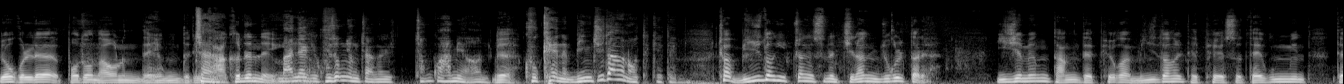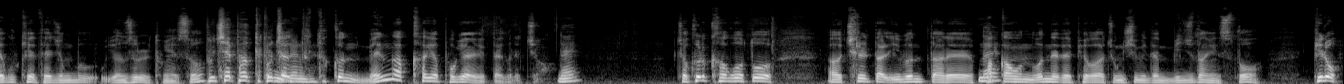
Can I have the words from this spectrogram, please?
요 근래 보도 나오는 내용들이 자, 다 그런 내용이에요. 만약에 구속영장을 청구하면 네. 국회는 민주당은 어떻게 됩니까? 자, 민주당 입장에서는 지난 6월 달에 이재명 당 대표가 민주당을 대표해서 대국민 대국회 대정부 연설을 통해서 불체포 특권 불체 특권 맹각하게 포기하겠다 그랬죠. 네. 저 그렇게 하고 또 7월 어, 이번 달에 네. 박가운 원내대표가 중심이 된 민주당에서도 비록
